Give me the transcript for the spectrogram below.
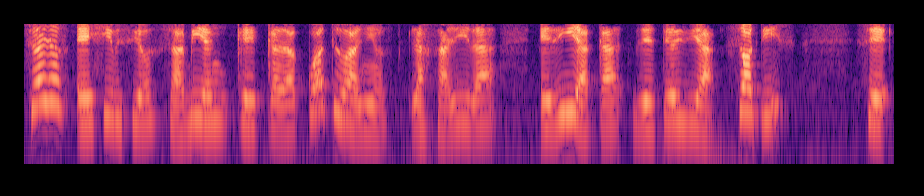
Ya los egipcios sabían que cada cuatro años la salida helíaca de estrella Sotis se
